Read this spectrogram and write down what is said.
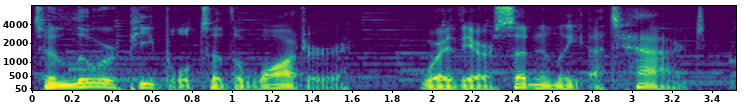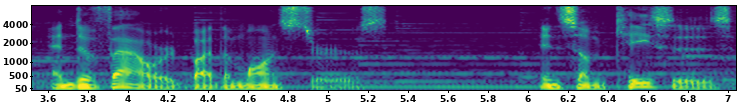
to lure people to the water, where they are suddenly attacked and devoured by the monsters. In some cases,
